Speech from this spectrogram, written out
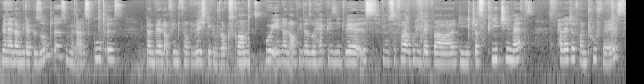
wenn er dann wieder gesund ist und wenn alles gut ist, dann werden auf jeden Fall richtige Vlogs kommen, wo ihr ihn dann auch wieder so happy sieht, wer er ist. Im Sephora Goodie Bag war die Just Peachy Mats Palette von Too Faced.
